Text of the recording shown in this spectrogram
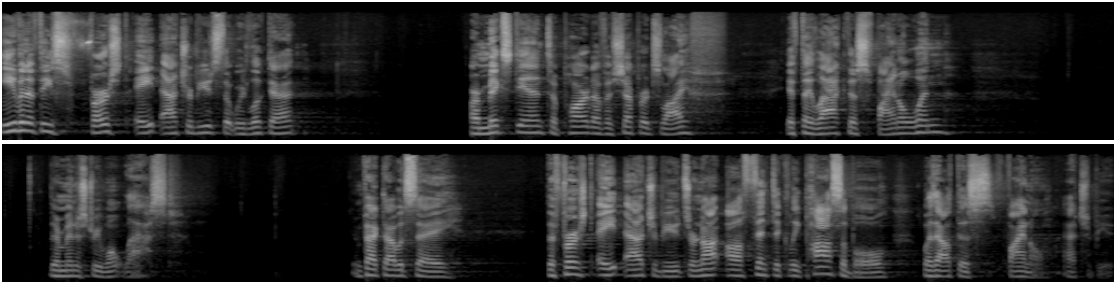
even if these first eight attributes that we looked at are mixed into part of a shepherd's life, if they lack this final one, their ministry won't last. In fact, I would say the first eight attributes are not authentically possible without this final attribute.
